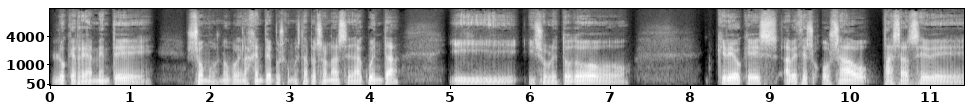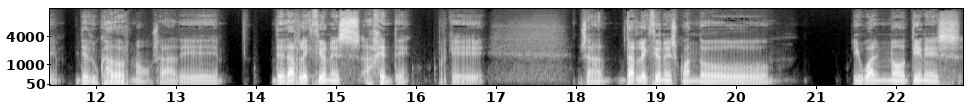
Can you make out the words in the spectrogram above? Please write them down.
lo que realmente somos, ¿no? Porque la gente, pues como esta persona, se da cuenta y, y sobre todo creo que es a veces osado pasarse de, educador, ¿no? O sea, de, de dar lecciones a gente. Porque, o sea, dar lecciones cuando igual no tienes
